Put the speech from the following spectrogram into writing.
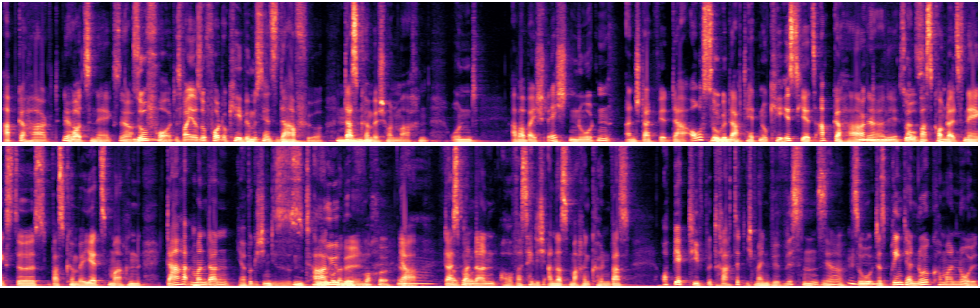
abgehakt, ja. what's next? Ja. Sofort. Es war ja sofort, okay, wir müssen jetzt dafür. Mhm. Das können wir schon machen. Und Aber bei schlechten Noten, anstatt wir da auch so mhm. gedacht hätten, okay, ist jetzt abgehakt, ja, nee, so, was kommt als nächstes, was können wir jetzt machen, da hat man dann ja wirklich in dieses Ein Tag Grübeln, oder eine Woche. Ja, ja da ist man dann, oh, was hätte ich anders machen können, was objektiv betrachtet, ich meine, wir wissen es, ja. so, mhm. das bringt ja 0,0.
